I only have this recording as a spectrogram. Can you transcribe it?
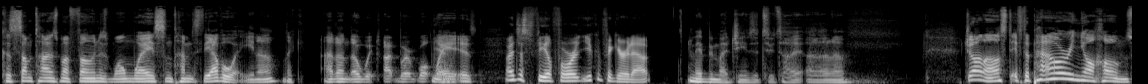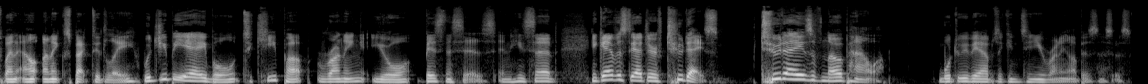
because sometimes my phone is one way, sometimes it's the other way. You know, like I don't know which uh, what way Yeah. it is. I just feel for it. You can figure it out. Maybe my jeans are too tight. I don't know. John asked if the power in your homes went out unexpectedly, would you be able to keep up running your businesses? And he said he gave us the idea of two days, two days of no power. Would we be able to continue running our businesses?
